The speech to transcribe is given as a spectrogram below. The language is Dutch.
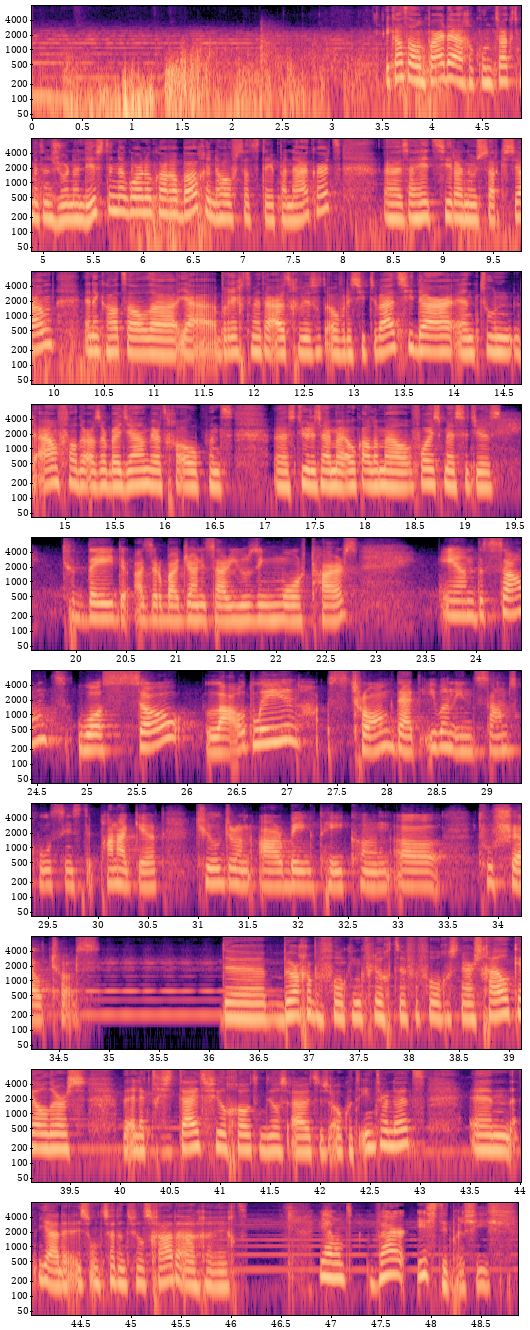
Ik had al een paar dagen contact met een journalist in Nagorno-Karabakh in de hoofdstad Stepanakert. Uh, zij heet Siranoush Sargsyan. En ik had al uh, ja, berichten met haar uitgewisseld over de situatie daar. En toen de aanval door Azerbeidzjan werd geopend, uh, stuurde zij mij ook allemaal voice messages. Today the Azerbaijanis are using mortars. And the sound was so loudly strong that even in some schools in Stepanakert, children are being taken uh, to shelters. De burgerbevolking vluchtte vervolgens naar schuilkelders. De elektriciteit viel grotendeels uit, dus ook het internet. En ja, er is ontzettend veel schade aangericht. Ja, want waar is dit precies?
